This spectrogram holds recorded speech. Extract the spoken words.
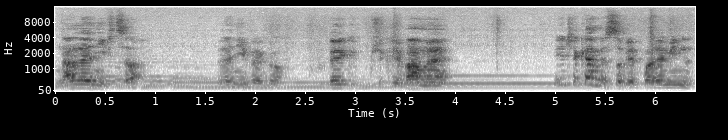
na leniwca leniwego pyk, przykrywamy I czekamy sobie parę minut.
